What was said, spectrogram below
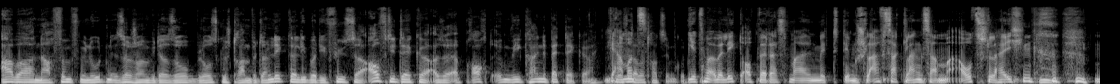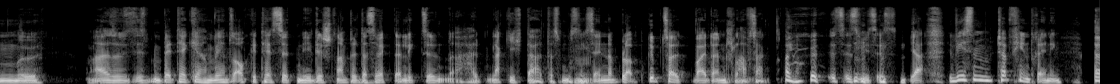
aber nach fünf Minuten ist er schon wieder so bloß gestrampelt. Dann legt er lieber die Füße auf die Decke. Also er braucht irgendwie keine Bettdecke. Wir haben uns aber trotzdem gut. jetzt mal überlegt, ob wir das mal mit dem Schlafsack langsam ausschleichen. Nö. Also Bettdecke haben wir haben es auch getestet. Nee, der strampelt das weg, dann liegt sie halt nackig da. Das muss nicht sein. Dann bleibt, gibt's halt weiter einen Schlafsack. es ist wie es ist. Ja. Wie ist ein Töpfchentraining? Äh,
